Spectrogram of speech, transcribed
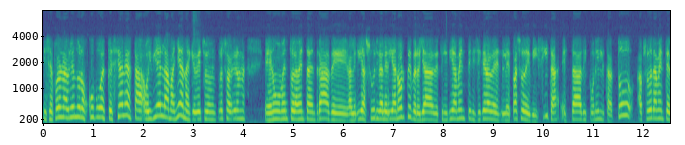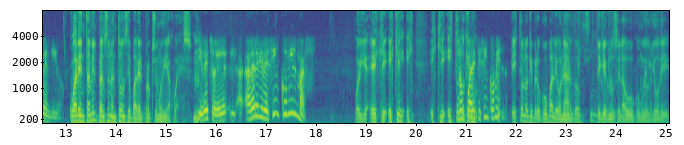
y se fueron abriendo unos cupos especiales hasta hoy día en la mañana, que de hecho incluso abrieron en un momento la venta de entradas de Galería Sur y Galería Norte, pero ya definitivamente ni siquiera el, el espacio de visita está disponible, está todo absolutamente vendido. 40 mil personas entonces para el próximo día jueves. ¿m? Y de hecho, le- le- agréguele 5.000 más, Oye, es que, es que, es, es que esto es son lo que nos- 45.000. Esto es lo que preocupa a Leonardo, usted que conoce la U como yo de,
